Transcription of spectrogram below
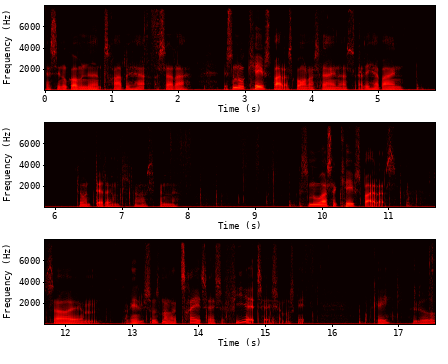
Altså nu går vi ned ad en trappe her, og så er der... Hvis nu er cave spider spawners herinde også, er det her bare en... Det var en dead end. Det var spændende så nu også har cave spiders, så, øhm, okay, vi synes, man var tre etager, fire etager måske. Okay, hallo?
